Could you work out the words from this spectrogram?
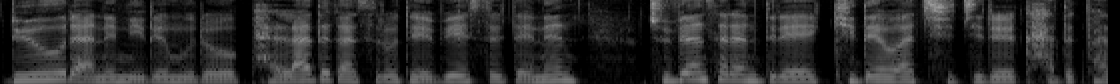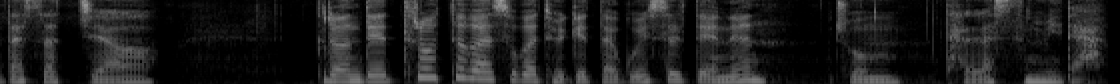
류라는 이름으로 발라드 가수로 데뷔했을 때는 주변 사람들의 기대와 지지를 가득 받았었죠. 그런데 트로트 가수가 되겠다고 했을 때는 좀 달랐습니다.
